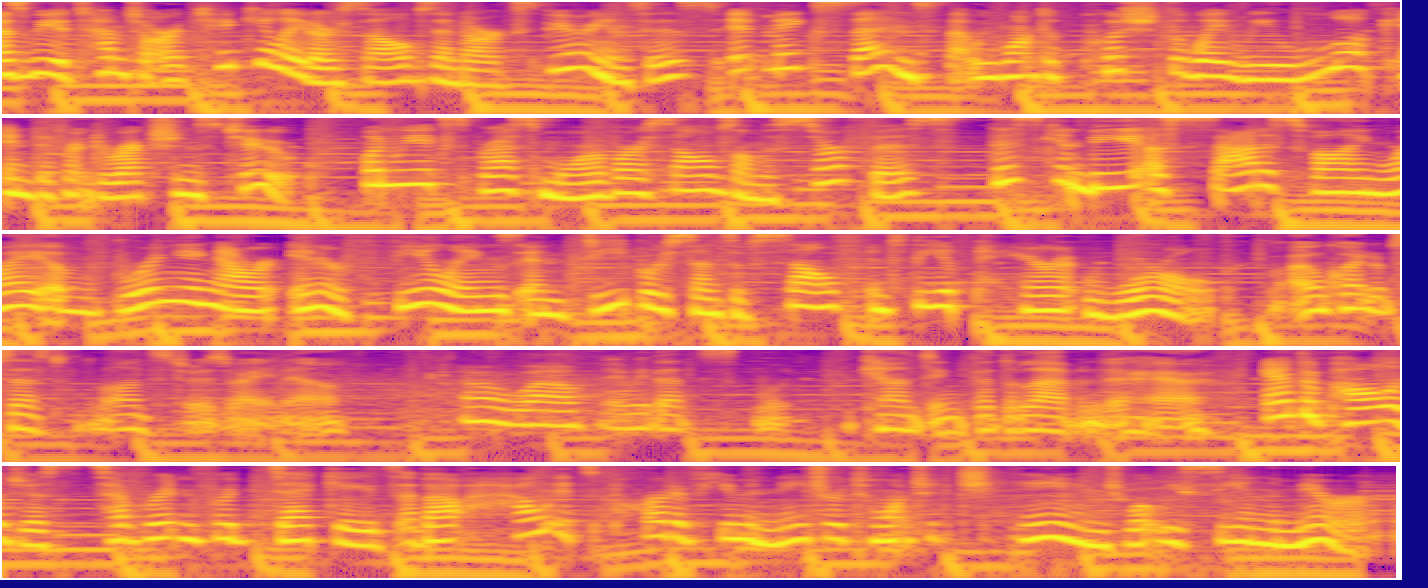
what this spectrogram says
As we attempt to articulate ourselves and our experiences, it makes sense that we want to push the way we look in different directions too. When we express more of ourselves on the surface, this can be a satisfying way of bringing our inner feelings and deeper sense of self into the apparent world. I'm quite obsessed with monsters right now. Oh, wow. Maybe that's accounting for the lavender hair. Anthropologists have written for decades about how it's part of human nature to want to change what we see in the mirror.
